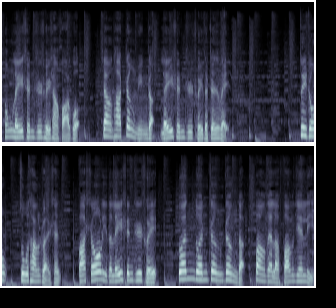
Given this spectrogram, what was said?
从雷神之锤上划过，向他证明着雷神之锤的真伪。最终，苏汤转身，把手里的雷神之锤端端正正地放在了房间里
